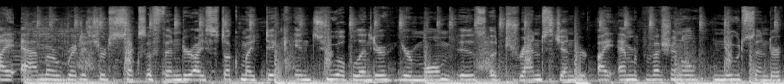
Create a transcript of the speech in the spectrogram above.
I am a registered sex offender. I stuck my dick into a blender. Your mom is a transgender. I am a professional nude sender.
